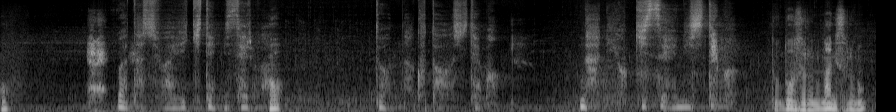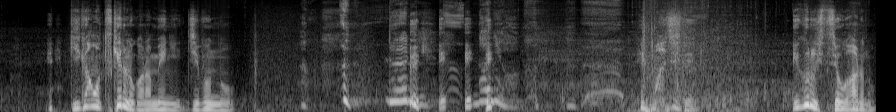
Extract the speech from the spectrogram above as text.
お？やれ。私は生きてみせるわ。お？どんなことをしても何を犠牲にしても。どどうするの？何するの？え義眼をつけるのかな？目に自分の。ルーニええ？何を？えマジで？えぐる必要があるの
